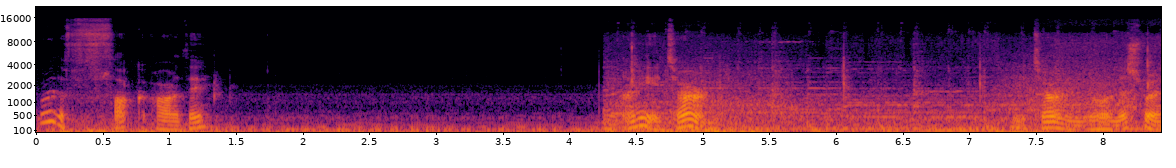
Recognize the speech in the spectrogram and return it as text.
Where the fuck are they? I need to turn. I need to turn and go this way.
